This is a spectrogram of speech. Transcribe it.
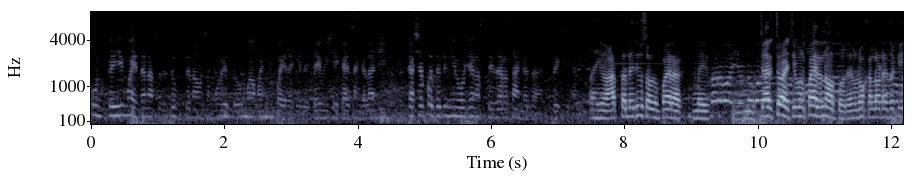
कोणतंही मैदान असू दे तुमचं नाव समोर येतो मामांनी पैरा केलाय त्याविषयी काय सांगाल? आणि कशा पद्धतीने नियोजन असते जरा सांगा प्रेक्षकांना. हे आता लय दिवसातून पायरा मी चर्चा व्हायची पण पायरा नव्हतो त्यामुळे लोकांना वाटायचं की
